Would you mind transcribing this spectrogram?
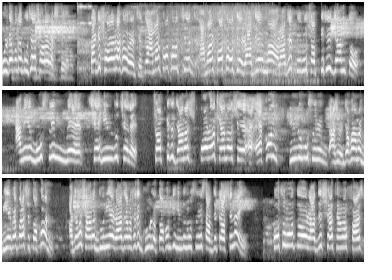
উল্টা পাল্টা বুঝে সরাই রাখছে। তাকে সরে রাখা হয়েছে। তো আমার কথা হচ্ছে, আমার কথা হচ্ছে রাজের মা, রাজের প্রেমী সবকিছুই জানতো। আমি মুসলিম মেয়ে, সে হিন্দু ছেলে। সবকিছু জানার পরও কেন সে এখন হিন্দু মুসলিম আসবে? যখন আমার বিয়ের ব্যাপার আছে তখন? আর যখন সারা দুনিয়া রাজ আমার সাথে ঘুরলো, তখন কি হিন্দু মুসলিম সাবজেক্ট আসে নাই? প্রথমত রাজের সাথে আমার ফার্স্ট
